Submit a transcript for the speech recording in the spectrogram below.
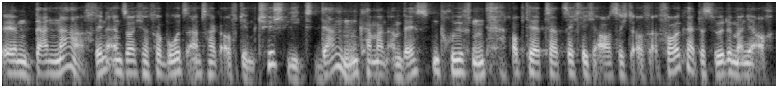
ähm, danach, wenn ein solcher Verbotsantrag auf dem Tisch liegt, dann kann man am besten prüfen, ob der tatsächlich Aussicht auf Erfolg hat. Das würde man ja auch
